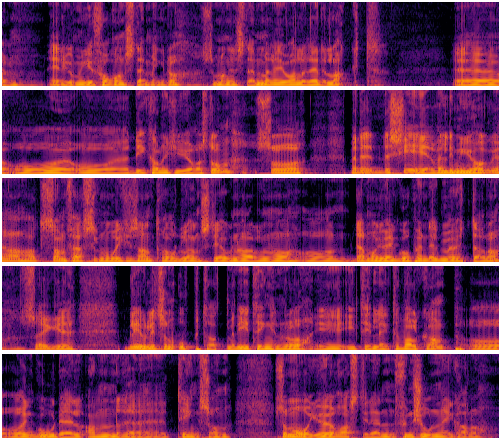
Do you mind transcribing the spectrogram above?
er det jo mye forhåndsstemming, da. Så mange stemmer er jo allerede lagt. Og, og, de kan jo ikke gjøres om. Så, men det, det, skjer veldig mye òg. Vi har hatt samferdsel nå, ikke sant. Hordalandsdiagonalen, og, og, der må jo jeg gå på en del møter, da. Så jeg eh, blir jo litt sånn opptatt med de tingene, da, i, i tillegg til valgkamp. Og, og, en god del andre ting som, som må gjøres i den funksjonen jeg har, da.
